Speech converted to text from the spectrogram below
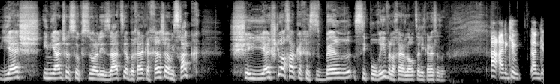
יש עניין של סקסואליזציה בחלק אחר של המשחק שיש לו אחר כך הסבר סיפורי ולכן אני לא רוצה להיכנס לזה. אה, אני כאילו, אני-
